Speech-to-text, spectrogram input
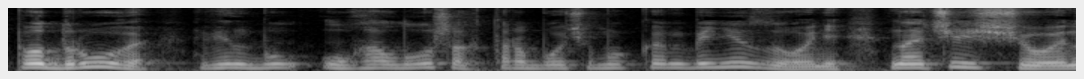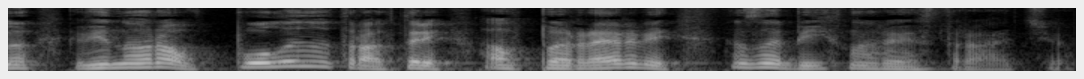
По-друге, він був у галошах та робочому комбінезоні, наче щойно він орав поле на тракторі, а в перерві забіг на реєстрацію.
